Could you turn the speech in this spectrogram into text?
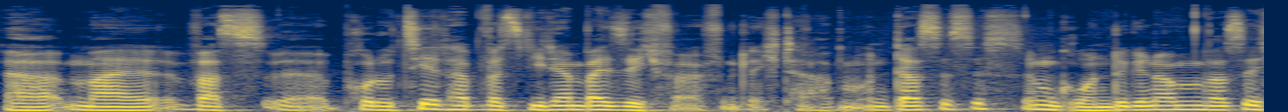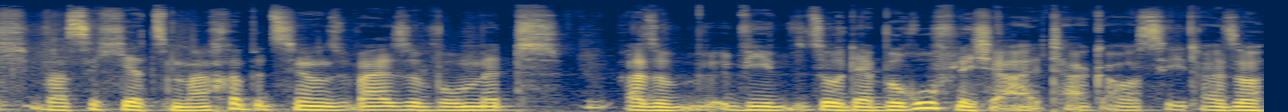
äh, mal was äh, produziert habe, was die dann bei sich veröffentlicht haben. Und das ist es im Grunde genommen, was ich, was ich jetzt mache, beziehungsweise womit, also wie so der berufliche Alltag aussieht. Also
